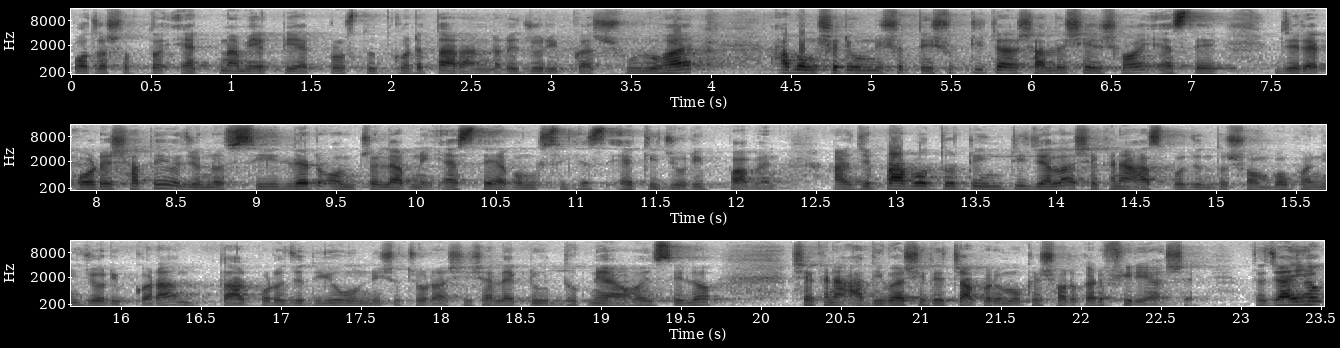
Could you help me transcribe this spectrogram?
পঁচাশত্ব এক নামে একটি এক প্রস্তুত করে তার আন্ডারে জরিপ কাজ শুরু হয়। এবং সেটি উনিশশো সালে শেষ হয় এসে যে রেকর্ডের সাথে ওই জন্য সিলেট অঞ্চলে আপনি এসে এবং সিএস একই জরিপ পাবেন। আর যে পার্বত্য তিনটি জেলা, সেখানে আজ পর্যন্ত সম্ভব হয়নি জরিপ করা। তারপরে যদিও উনিশশো চুরাশি সালে একটি উদ্যোগ নেওয়া হয়েছিল, সেখানে আদিবাসীদের চাপের মুখে সরকার ফিরে আসে। তো যাই হোক,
